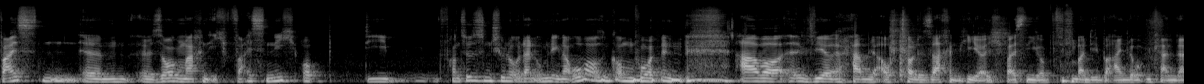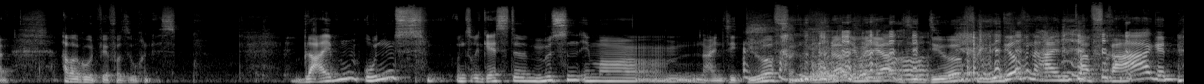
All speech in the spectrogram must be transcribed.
weiß ähm, äh, Sorgen machen. Ich weiß nicht, ob die französischen Schüler oder unbedingt nach Oberhausen kommen wollen. Aber äh, wir haben ja auch tolle Sachen hier. Ich weiß nicht, ob man die beeindrucken kann dann. Aber gut, wir versuchen es bleiben und unsere Gäste müssen immer, nein, sie dürfen, oder Julia? Sie dürfen, sie dürfen ein paar Fragen,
